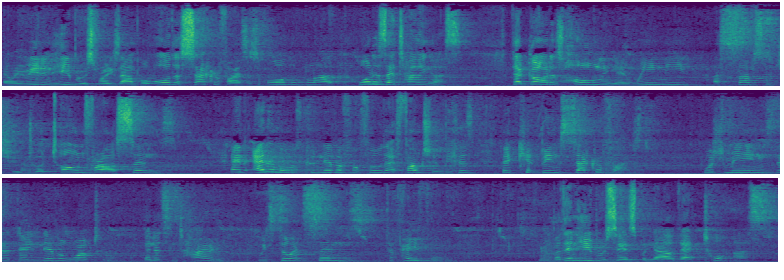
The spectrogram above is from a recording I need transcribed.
And we read in Hebrews, for example, all the sacrifices, all the blood. What is that telling us? That God is holy and we need a substitute to atone for our sins. And animals could never fulfill that function because they kept being sacrificed, which means that they never worked in its entirety. We still had sins to pay for. But then Hebrews says, but now that taught us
